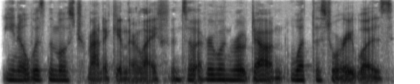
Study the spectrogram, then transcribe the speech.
you know was the most traumatic in their life, and so everyone wrote down what the story was.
